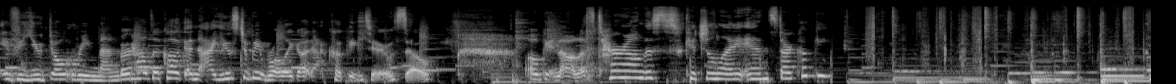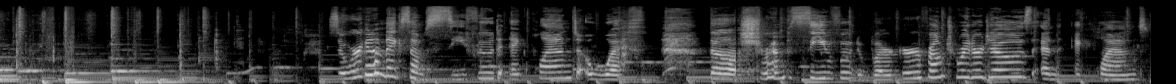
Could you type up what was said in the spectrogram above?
if you don't remember how to cook, and I used to be really good at cooking too. So, okay, now let's turn on this kitchen light and start cooking. So we're gonna make some seafood eggplant with the shrimp seafood burger from Trader Joe's and eggplant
